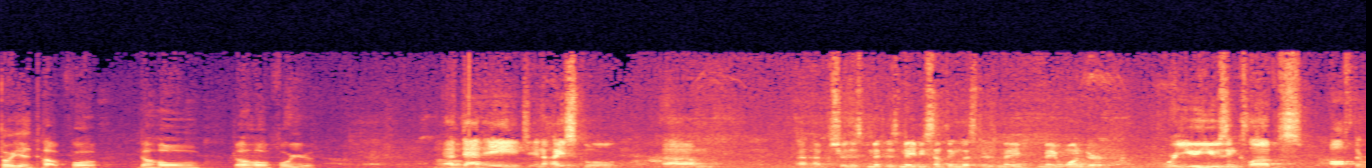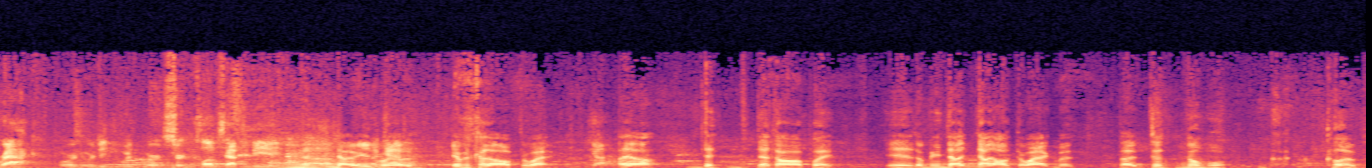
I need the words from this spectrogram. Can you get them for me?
three and top four the whole the whole four years. At that age in high school, um, I- I'm sure this, this may be something listeners may, may wonder. Were you using clubs off the rack, or, or did were, were certain clubs have to be? Uh, No, it was, it was kind of off the whack. Got it. I, uh, th- that's all I play. Is I mean not not off the whack, but but just normal c- clubs.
